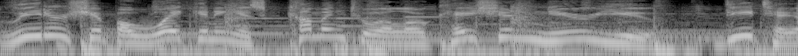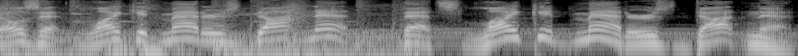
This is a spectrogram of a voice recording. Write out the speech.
Leadership Awakening is coming to a location near you. Details at likeitmatters.net. That's likeitmatters.net.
